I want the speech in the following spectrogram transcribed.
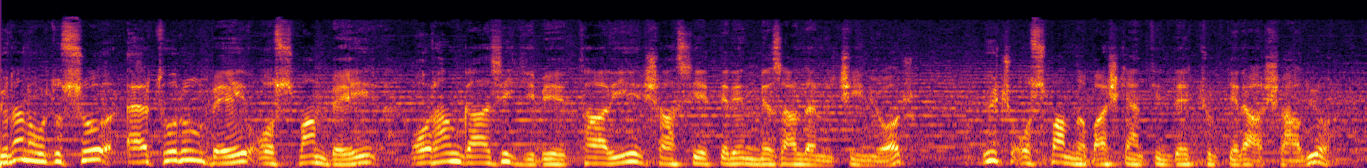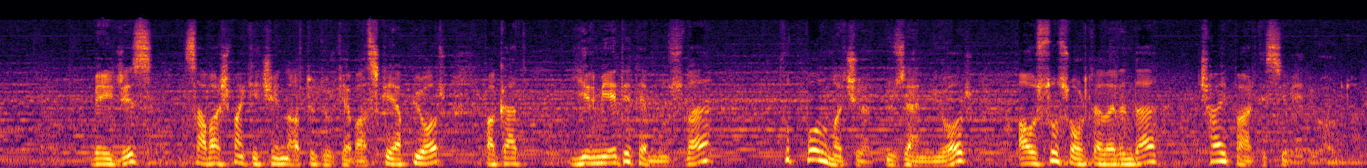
Yunan ordusu Ertuğrul Bey, Osman Bey, Orhan Gazi gibi tarihi şahsiyetlerin mezarlarını çiğniyor, üç Osmanlı başkentinde Türkleri aşağılıyor. Beyciz savaşmak için Atatürk'e baskı yapıyor fakat 27 Temmuz'da futbol maçı düzenliyor, Ağustos ortalarında çay partisi veriyordu.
